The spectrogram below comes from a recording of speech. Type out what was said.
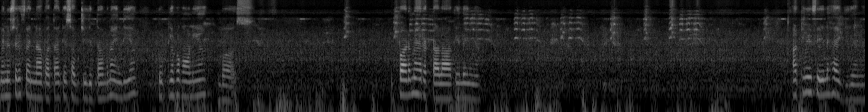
ਮੈਨੂੰ ਸਿਰਫ ਇੰਨਾ ਪਤਾ ਕਿ ਸਬਜ਼ੀ ਕਿੱਦਾਂ ਬਣਾਈਂਦੀ ਆ, ਰੋਟੀਆਂ ਪਕਾਉਣੀਆਂ, ਬਸ। ਪੜ ਮੈਂ ਰੱਟਾ ਲਾ ਕੇ ਲਈ ਅੱਠਵੀਂ ਫੇਲ ਹੈਗੀਆਂ ਨੇ।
